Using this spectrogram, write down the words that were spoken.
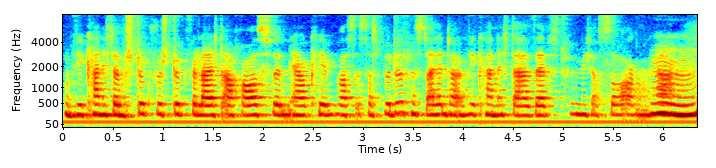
und wie kann ich dann Stück für Stück vielleicht auch rausfinden, ja, okay, was ist das Bedürfnis dahinter und wie kann ich da selbst für mich auch sorgen. Mhm. Ja.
